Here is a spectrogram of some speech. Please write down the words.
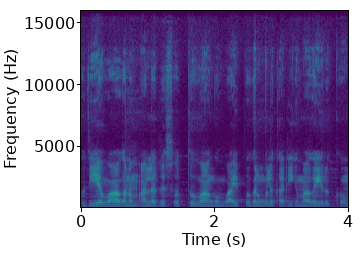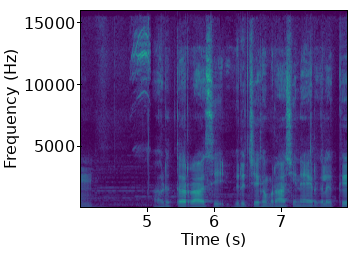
புதிய வாகனம் அல்லது சொத்து வாங்கும் வாய்ப்புகள் உங்களுக்கு அதிகமாக இருக்கும். அடுத்த ராசி விருச்சிகம் ராசி நேயர்களுக்கு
